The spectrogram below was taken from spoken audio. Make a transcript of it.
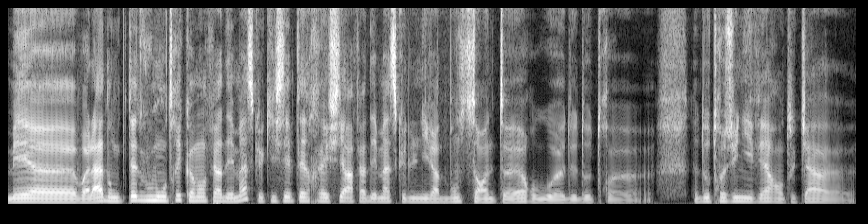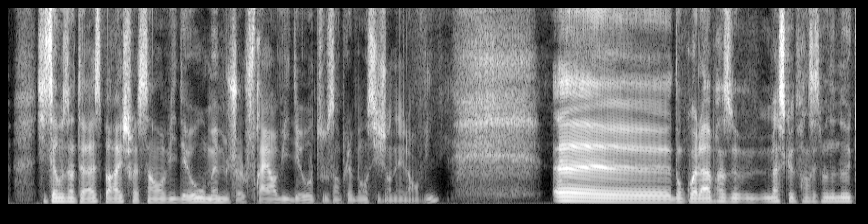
Mais euh, voilà, donc peut-être vous montrer comment faire des masques, qui sait peut-être réussir à faire des masques de l'univers de Monster Hunter ou euh, de d'autres euh, d'autres univers en tout cas. si ça vous intéresse, pareil, je ferai ça en vidéo ou même je le ferai en vidéo tout simplement si j'en ai l'envie. donc voilà, après ce masque de Princesse Mononoke,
